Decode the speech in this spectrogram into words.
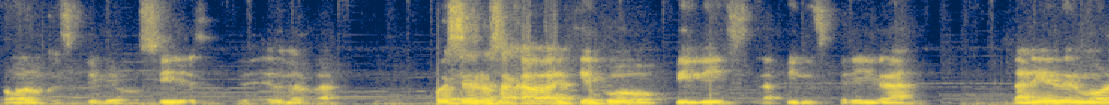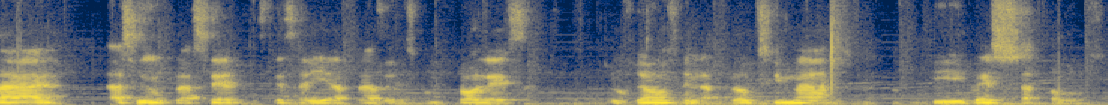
Todo lo que escribió, sí, es, verdad. Pues se nos acaba el tiempo, Pilis, la Pilis querida. Daniel del Moral, ha sido un placer que estés ahí atrás de los controles. Nos vemos en la próxima y besos a todos.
